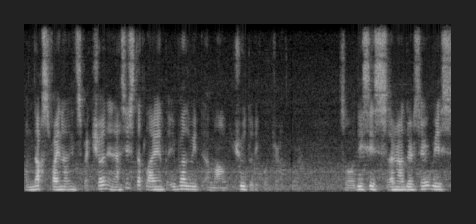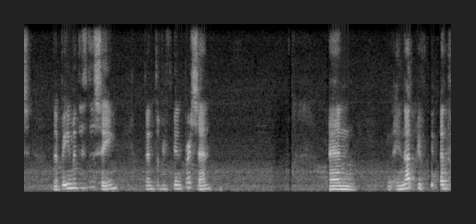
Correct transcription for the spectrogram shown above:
conducts final inspection, and assists the client to evaluate the amount due to the contractor. So this is another service. The payment is the same, 10 to 15%, and in that 50, 10 to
